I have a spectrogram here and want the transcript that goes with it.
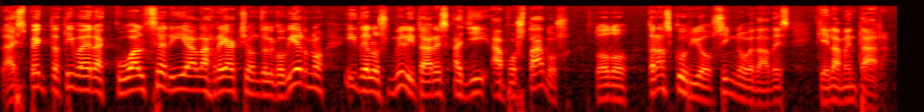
La expectativa era cuál sería la reacción del gobierno y de los militares allí apostados. Todo transcurrió sin novedades que lamentar.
